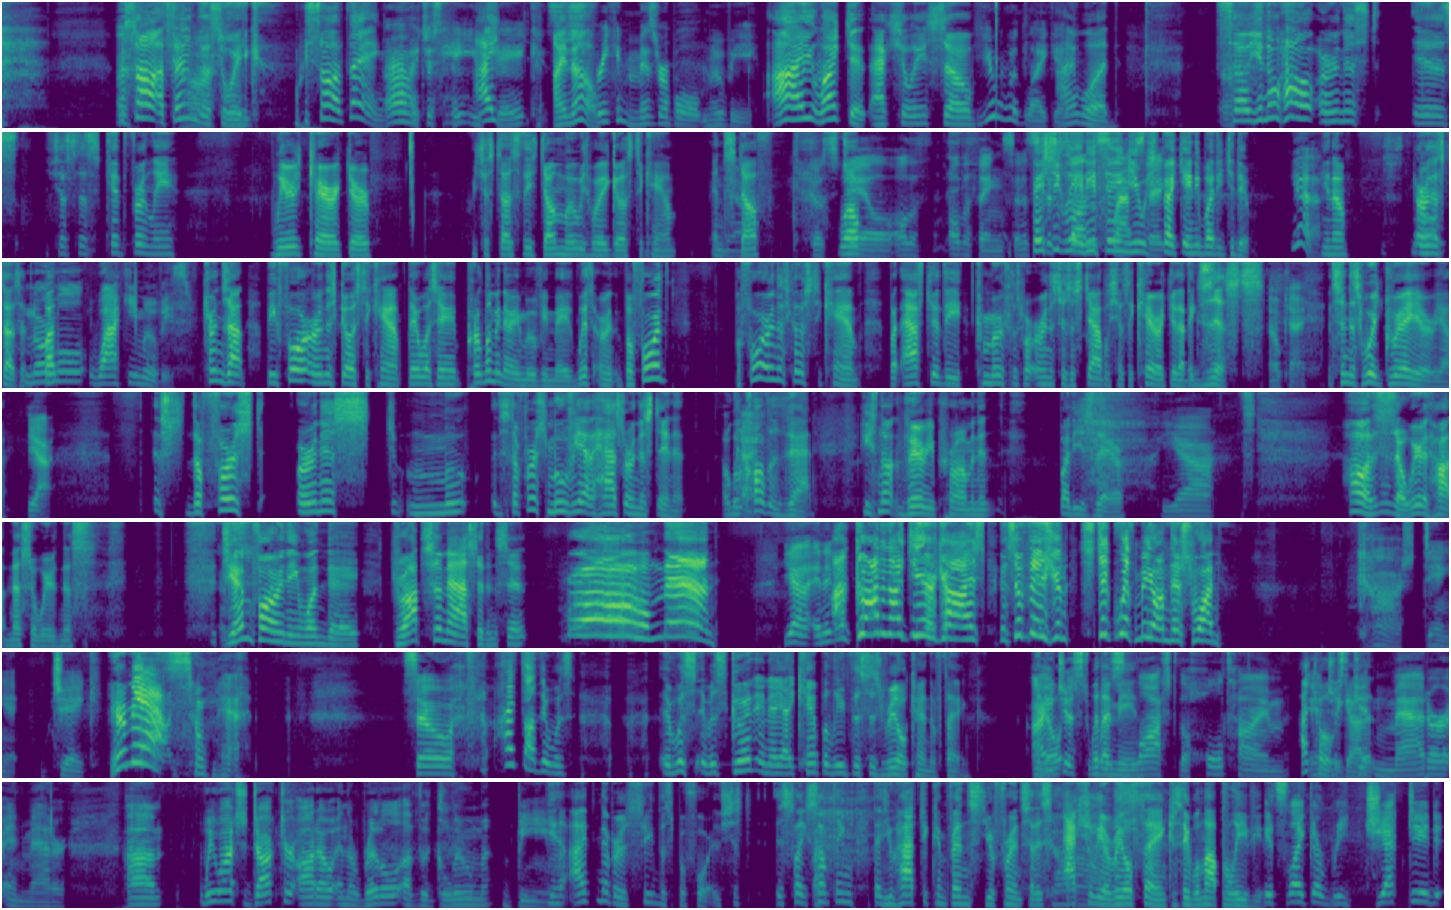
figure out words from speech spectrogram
we saw a thing gosh. this week. We saw a thing. Oh, I just hate you, I- Jake. It's I know. freaking miserable movie. I liked it actually, so You would like it. I would. So you know how Ernest is just this kid-friendly, weird character who just does these dumb movies where he goes to camp and Yeah. stuff. Goes to Well- jail, all the all the things, and it's just Basically fun, anything you expect anybody to do. Yeah. You know. Norm- Ernest doesn't, but- Normal wacky movies. Turns out before Ernest Goes to Camp, there was a preliminary movie made with Ernest before before Ernest Goes to Camp, but after the commercials where Ernest is established as a character that exists. Okay. It's in this weird gray area. Yeah. It's the first Ernest movie. it's the first movie that has Ernest in it. We'll call it that. He's not very prominent, but he's there. Yeah. Oh, this is a weird hot mess of weirdness. Jim Varney one day dropped some acid and said, Oh man! Yeah, and it I got an idea, guys! It's a vision! Stick with me on this one! gosh, dang it, Jake. Hear me out! So mad. So, I thought it was it was it was good and I can't believe this is real kind of thing. You I just what I was mean? lost the whole time. I and totally just got it. getting madder and madder. Um, we watched Doctor Otto and the Riddle of the Gloom Beam. Yeah, I've never seen this before. It's just it's like something that you have to convince your friends that it's actually a real thing because they will not believe you. It's like a rejected,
